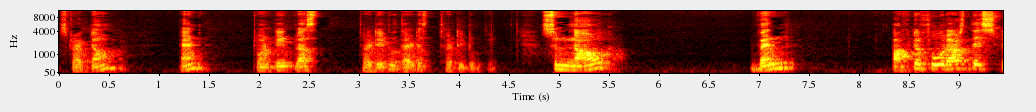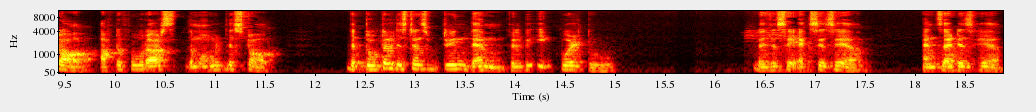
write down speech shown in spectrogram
struck down and 20 plus 32 that is 32k. So now when after 4 hours they stop, after 4 hours the moment they stop, the total distance between them will be equal to let's just say x is here and z is here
